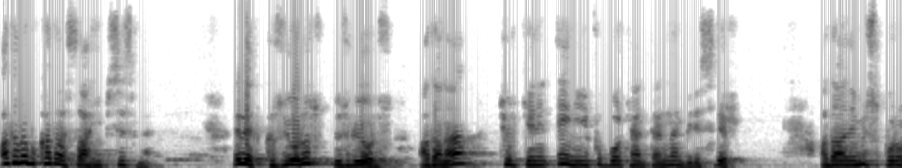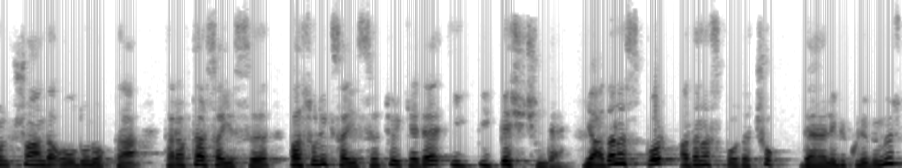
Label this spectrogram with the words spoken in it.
Adana bu kadar sahipsiz mi? Evet kızıyoruz, üzülüyoruz. Adana Türkiye'nin en iyi futbol kentlerinden birisidir. Adana Demirspor'un şu anda olduğu nokta, taraftar sayısı, pasolik sayısı Türkiye'de ilk, ilk 5 içinde. Ya Adana Spor, Adana Spor'da çok değerli bir kulübümüz.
